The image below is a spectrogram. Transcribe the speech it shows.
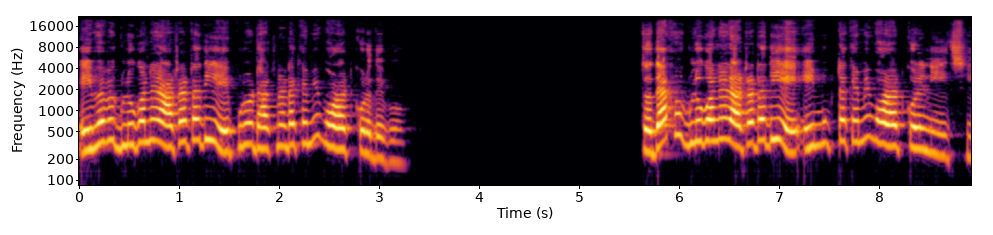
এইভাবে গ্লুকনের আটাটা দিয়ে পুরো ঢাকনাটাকে আমি ভরাট করে দেব। তো দেখো গ্লুকনের আটাটা দিয়ে এই মুখটাকে আমি ভরাট করে নিয়েছি।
